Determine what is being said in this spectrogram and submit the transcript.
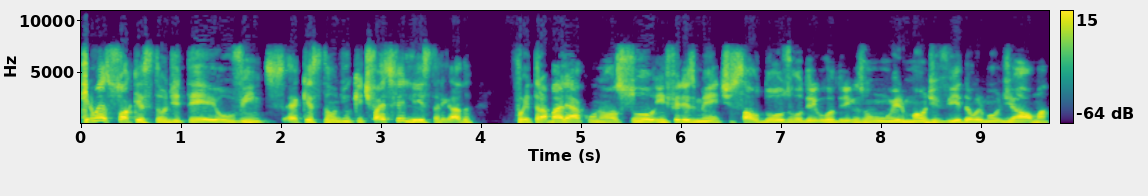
Que não é só questão de ter ouvintes, é questão de o que te faz feliz, tá ligado? Foi trabalhar com o nosso, infelizmente, saudoso Rodrigo Rodrigues, um irmão de vida, um irmão de alma.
